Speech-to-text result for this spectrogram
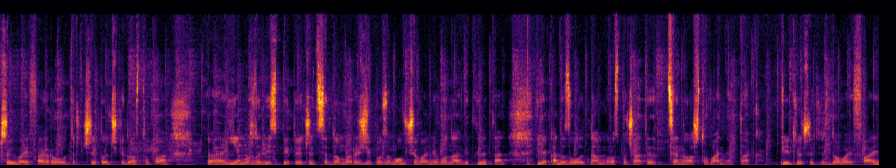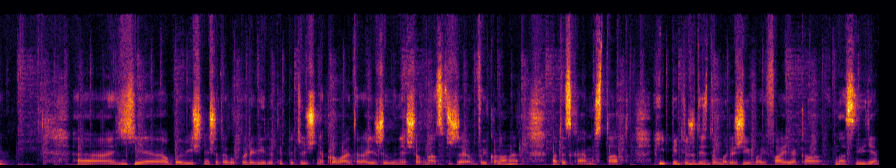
чи Wi-Fi роутер, чи точки доступу, е, є можливість підключитися до мережі по замовчуванню, вона відкрита, яка дозволить нам розпочати це налаштування. Так, підключитись до Wi-Fi. Е, Є оповіщення, що треба перевірити підключення провайдера і живлення, що в нас вже виконане. Натискаємо Старт і підключитись до мережі Wi-Fi, яка в нас є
